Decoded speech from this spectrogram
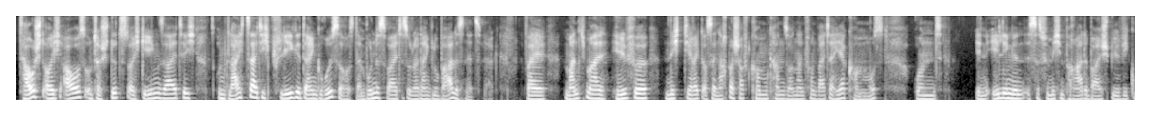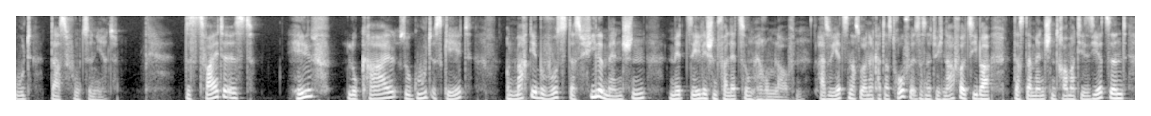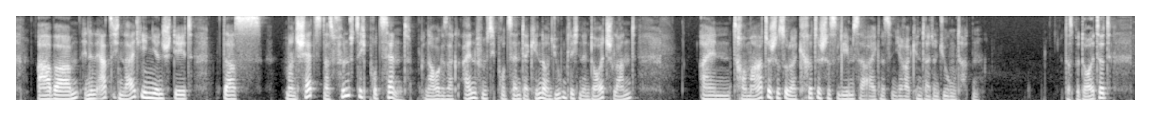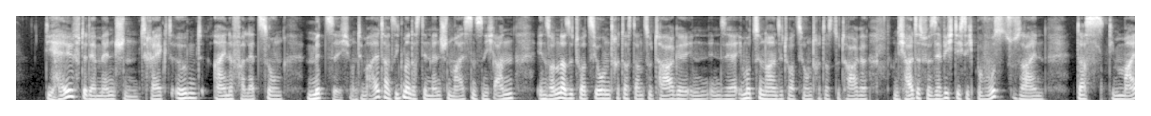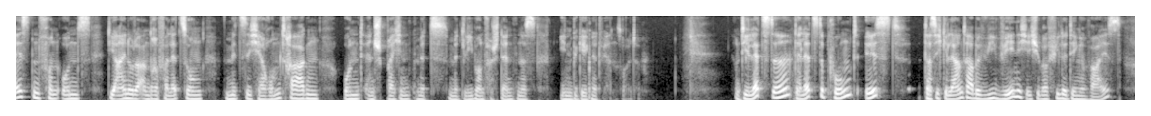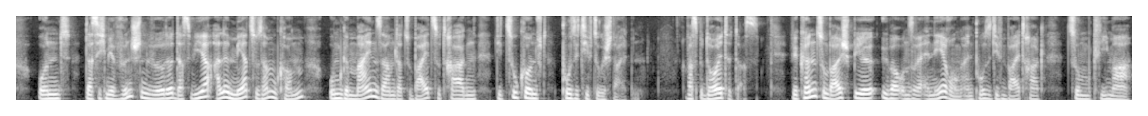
tauscht euch aus, unterstützt euch gegenseitig und gleichzeitig pflege dein größeres, dein bundesweites oder dein globales Netzwerk, weil manchmal Hilfe nicht direkt aus der Nachbarschaft kommen kann, sondern von weiter her kommen muss. Und in Ehlingen ist das für mich ein Paradebeispiel, wie gut das funktioniert. Das zweite ist, hilf lokal so gut es geht und mach dir bewusst, dass viele Menschen mit seelischen Verletzungen herumlaufen. Also jetzt nach so einer Katastrophe ist es natürlich nachvollziehbar, dass da Menschen traumatisiert sind, aber in den ärztlichen Leitlinien steht, dass man schätzt, dass 50 Prozent, genauer gesagt 51 Prozent der Kinder und Jugendlichen in Deutschland ein traumatisches oder kritisches Lebensereignis in ihrer Kindheit und Jugend hatten. Das bedeutet, die Hälfte der Menschen trägt irgendeine Verletzung mit sich. Und im Alltag sieht man das den Menschen meistens nicht an. In Sondersituationen tritt das dann zutage, in, in sehr emotionalen Situationen tritt das zutage. Und ich halte es für sehr wichtig, sich bewusst zu sein, dass die meisten von uns die eine oder andere Verletzung mit sich herumtragen und entsprechend mit, mit Liebe und Verständnis ihnen begegnet werden sollte. Und die letzte, der letzte Punkt ist, dass ich gelernt habe, wie wenig ich über viele Dinge weiß und dass ich mir wünschen würde, dass wir alle mehr zusammenkommen, um gemeinsam dazu beizutragen, die Zukunft positiv zu gestalten. Was bedeutet das? Wir können zum Beispiel über unsere Ernährung einen positiven Beitrag zum Klima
